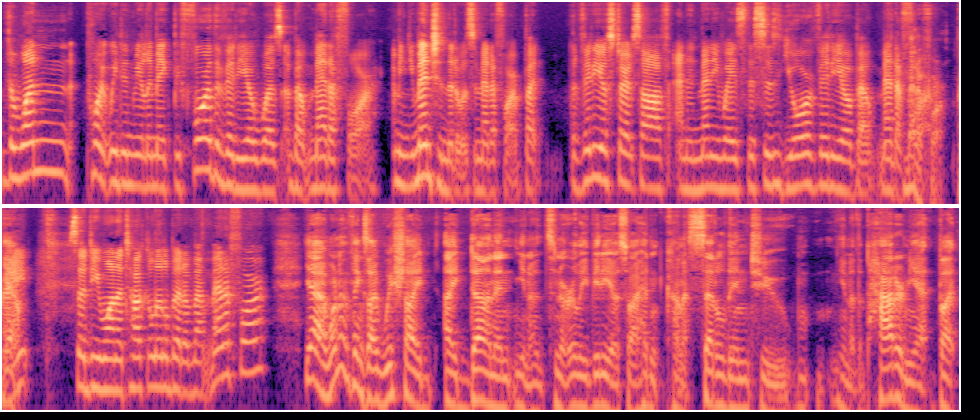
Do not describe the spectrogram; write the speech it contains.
The one point we didn't really make before the video was about metaphor. I mean, you mentioned that it was a metaphor, but the video starts off, and in many ways, this is your video about metaphor. Metaphor, yeah. right? So, do you want to talk a little bit about metaphor? Yeah, one of the things I wish I'd I'd done, and you know, it's an early video, so I hadn't kind of settled into you know the pattern yet. But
